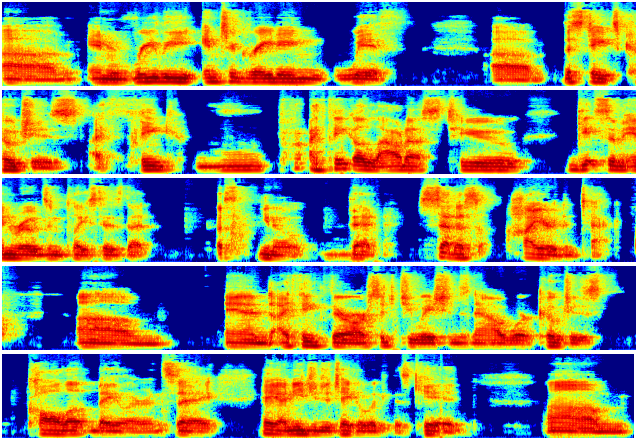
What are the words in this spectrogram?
um, and really integrating with uh, the state's coaches, I think I think allowed us to get some inroads in places that you know that set us higher than tech. Um, and I think there are situations now where coaches call up Baylor and say, "Hey, I need you to take a look at this kid." Um,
